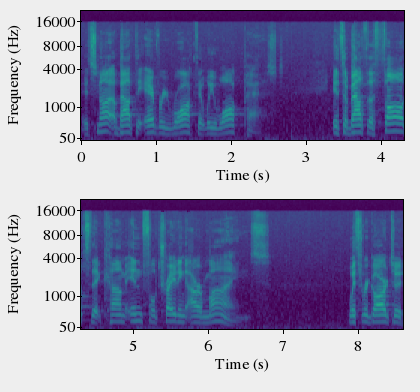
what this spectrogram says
It's not about the every rock that we walk past. It's about the thoughts that come infiltrating our minds with regard to,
